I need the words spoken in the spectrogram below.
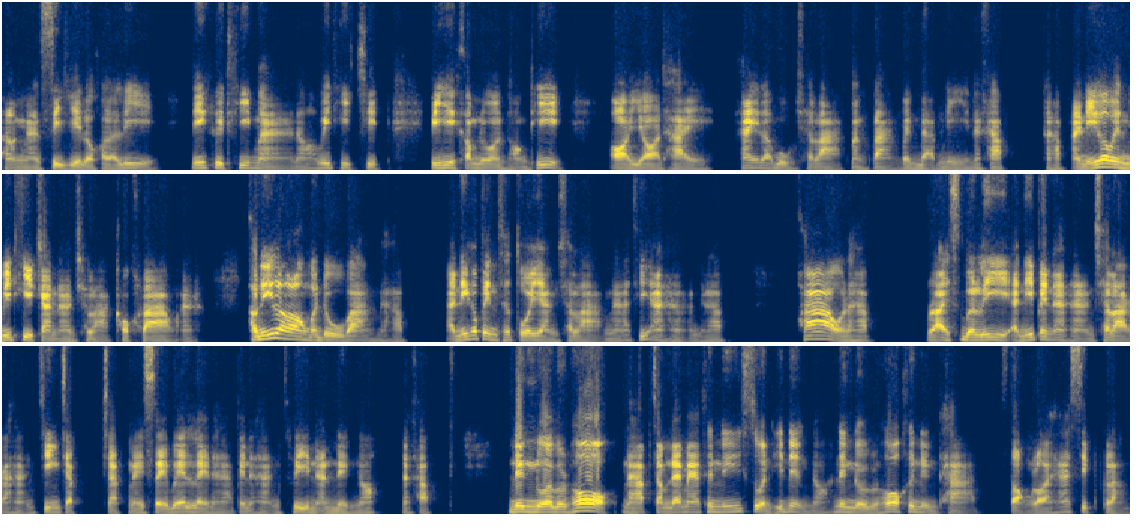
พลังงาน 4 กิโลแคลอรี่ นี่คือที่มาเนาะวิธีคิดวิธีคำนวณของที่ออยไทยให้ระบุฉลากต่างๆ เป็นแบบนี้นะครับนะครับอันนี้ก็เป็นวิธีการอ่านฉลากคร่าวๆอะคราวนี้เราลองมาดูบ้างนะครับ อันนี้ก็เป็นตัวอย่างฉลากนะที่อาหารนะครับ ข้าวนะครับไรซ์เบอร์รี่อันนี้เป็นอาหารฉลากอาหารจริงจากจากในเซเว่นเลยนะฮะเป็นอาหารคลีนอันหนึ่งเนาะนะครับหนึ่งหน่วยบริโภคนะครับจำได้ไหมทีนี้ส่วนที่หนึ่งเนาะหนึ่งหน่วยบริโภคคือหนึ่งถาดสองร้อยห้าสิบกรัม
